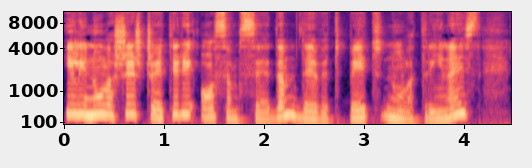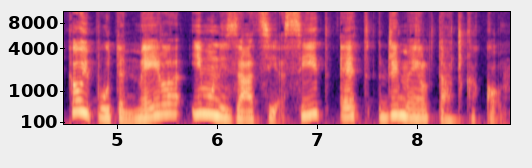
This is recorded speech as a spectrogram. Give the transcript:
ili 064 87 95 013 kao i putem maila imunizacija seed at gmail.com.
